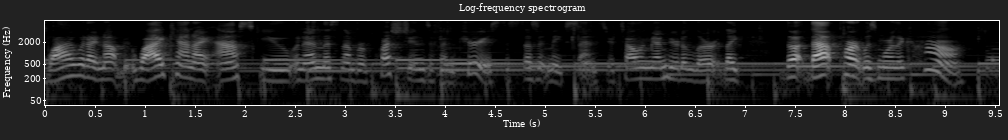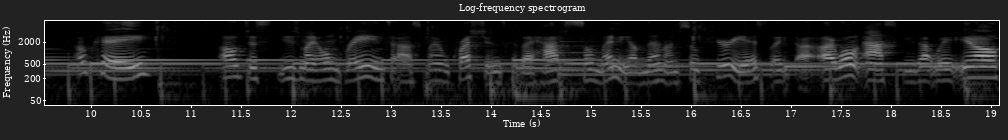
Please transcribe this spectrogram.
Why would I not? Be, why can't I ask you an endless number of questions if I'm curious? This doesn't make sense. You're telling me I'm here to learn. Like th- that part was more like, huh, okay I'll just use my own brain to ask my own questions because I have so many of them. I'm so curious. Like, I, I, won't ask you that way, you know?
